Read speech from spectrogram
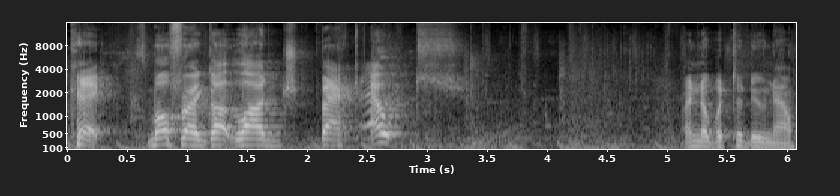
Okay, Smallfry got lodged back out. I know what to do now.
